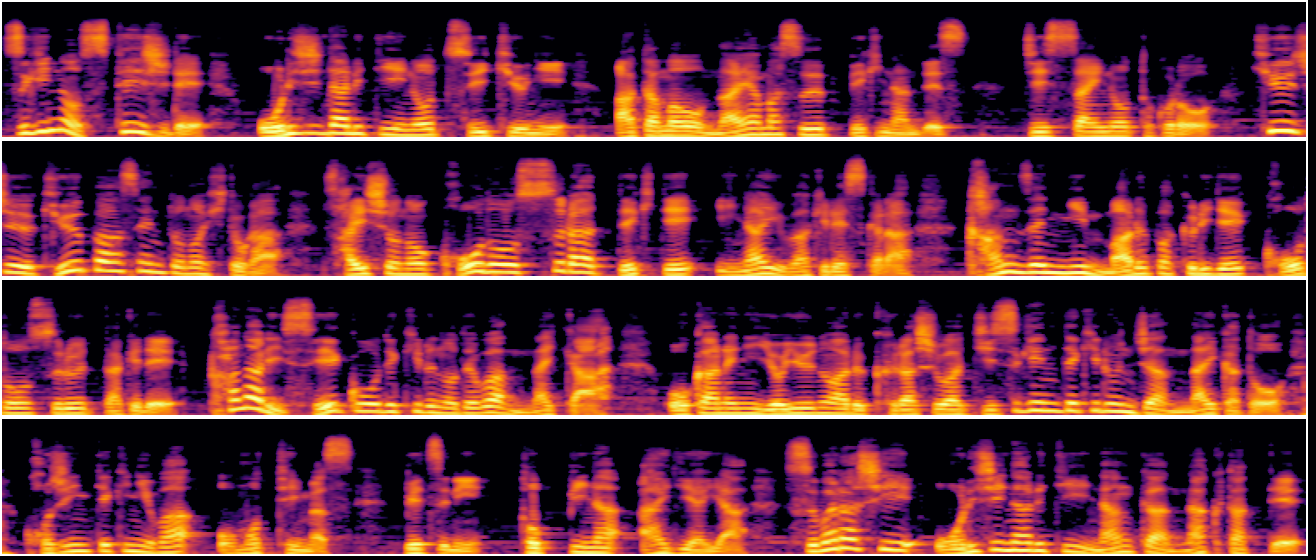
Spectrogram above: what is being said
次のステージでオリジナリティの追求に頭を悩ますべきなんです。実際のところ99%の人が最初の行動すらできていないわけですから完全に丸パクリで行動するだけでかなり成功できるのではないかお金に余裕のある暮らしは実現できるんじゃないかと個人的には思っています別に突飛なアイディアや素晴らしいオリジナリティなんかなくたって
